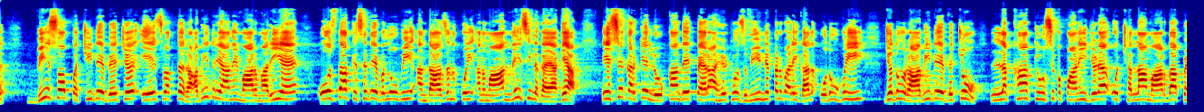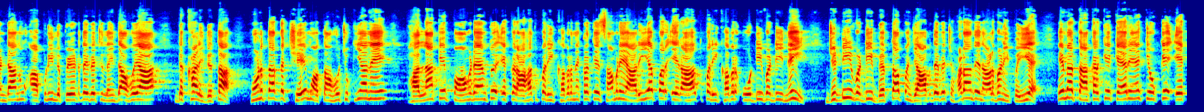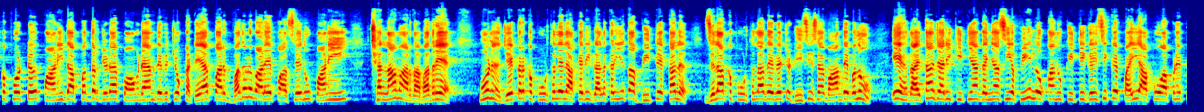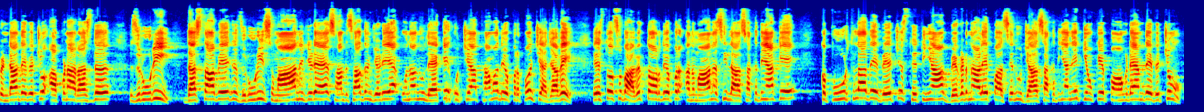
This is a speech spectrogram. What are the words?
2025 ਦੇ ਵਿੱਚ ਇਸ ਵਕਤ ਰਾਵੀ ਦਰਿਆ ਨੇ ਮਾਰ ਮਾਰੀ ਹੈ ਉਸ ਦਾ ਕਿਸੇ ਦੇ ਵੱਲੋਂ ਵੀ ਅੰਦਾਜ਼ਨ ਕੋਈ ਅਨੁਮਾਨ ਨਹੀਂ ਸੀ ਲਗਾਇਆ ਗਿਆ। ਇਸੇ ਕਰਕੇ ਲੋਕਾਂ ਦੇ ਪੈਰਾਂ ਹੇਠੋਂ ਜ਼ਮੀਨ ਨਿਕਲਣ ਵਾਲੀ ਗੱਲ ਉਦੋਂ ਹੋਈ ਜਦੋਂ ਰਾਵੀ ਦੇ ਵਿੱਚੋਂ ਲੱਖਾਂ ਕਿਊਸਿਕ ਪਾਣੀ ਜਿਹੜਾ ਉਹ ਛੱਲਾ ਮਾਰਦਾ ਪਿੰਡਾਂ ਨੂੰ ਆਪਣੀ ਲਪੇਟ ਦੇ ਵਿੱਚ ਲੈਂਦਾ ਹੋਇਆ ਦਿਖਾਲੀ ਦਿੱਤਾ। ਹੁਣ ਤੱਕ 6 ਮੌਤਾਂ ਹੋ ਚੁੱਕੀਆਂ ਨੇ। ਹਾਲਾਂਕਿ ਪੌਂਗ ਡੈਮ ਤੋਂ ਇੱਕ ਰਾਹਤ ਭਰੀ ਖਬਰ ਨਿਕਲ ਕੇ ਸਾਹਮਣੇ ਆ ਰਹੀ ਹੈ, ਪਰ ਇਹ ਰਾਹਤ ਭਰੀ ਖਬਰ ਓਡੀ ਵੱਡੀ ਨਹੀਂ, ਜਿੱਡੀ ਵੱਡੀ ਵਿਪਤਾ ਪੰਜਾਬ ਦੇ ਵਿੱਚ ਹੜ੍ਹਾਂ ਦੇ ਨਾਲ ਬਣੀ ਪਈ ਹੈ। ਇਹ ਮੈਂ ਤਾਂ ਕਰਕੇ ਕਹਿ ਰਿਹਾ ਕਿਉਂਕਿ 1 ਫੁੱਟ ਪਾਣੀ ਦਾ ਪੱਧਰ ਜਿਹੜਾ ਪੌਂਗ ਡੈਮ ਦੇ ਵਿੱਚੋਂ ਘਟਿਆ ਪਰ ਵਧਣ ਵਾਲੇ ਪਾਸੇ ਨੂੰ ਪਾਣੀ ਛੱਲਾ ਮਾਰਦਾ ਵੱਧ ਰਿਹਾ ਹੈ। ਹੁਣ ਜੇਕਰ ਕਪੂਰਥਲੇ ਇਲਾਕੇ ਦੀ ਗੱਲ ਕਰੀਏ ਤਾਂ ਬੀਤੇ ਕੱਲ ਜ਼ਿਲ੍ਹਾ ਕਪੂਰਥਲਾ ਦੇ ਵਿੱਚ ਡੀਸੀ ਸਾਹਿਬਾਨ ਦੇ ਵੱਲੋਂ ਇਹ ਹਦਾਇਤਾਂ ਜਾਰੀ ਕੀਤੀਆਂ ਗਈਆਂ ਸੀ। ਅਪੀਲ ਲੋਕਾਂ ਨੂੰ ਕੀਤੀ ਗਈ ਸੀ ਕਿ ਭਾਈ ਆਪੋ ਆਪਣੇ ਪਿੰਡਾਂ ਦੇ ਵਿੱਚੋਂ ਆਪਣਾ ਰਸਦ ਜ਼ਰੂਰੀ ਦਸਤਾਵੇਜ਼, ਜ਼ਰੂਰੀ ਸਮਾਨ ਜਿਹੜਾ ਹੈ, ਸੰਦ ਸਾਧਨ ਜਿਹੜੇ ਆ ਉਹਨਾਂ ਨੂੰ ਲੈ ਕੇ ਉੱਚੀਆਂ ਥਾਵਾਂ ਦੇ ਉੱਪਰ ਪਹੁੰਚਿਆ ਜਾਵੇ। ਇਸ ਤੋਂ ਸੁਭਾਵਿਕ ਤੌਰ ਦੇ ਉੱਪਰ ਅਨੁਮਾਨ ਅਸੀਂ ਲਾ ਸਕਦੇ ਹਾਂ ਕਿ ਕਪੂਰਥਲਾ ਦੇ ਵਿੱਚ ਸਥਿਤੀਆਂ ਵਿਗੜਨ ਵਾਲੇ ਪਾਸੇ ਨੂੰ ਜਾ ਸਕਦੀਆਂ ਨੇ, ਕਿਉਂਕਿ ਪੌਂਗ ਡੈਮ ਦੇ ਵਿੱਚੋਂ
